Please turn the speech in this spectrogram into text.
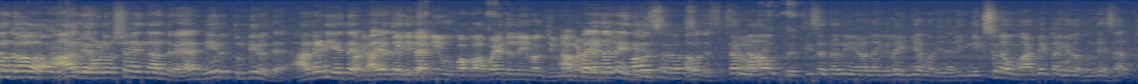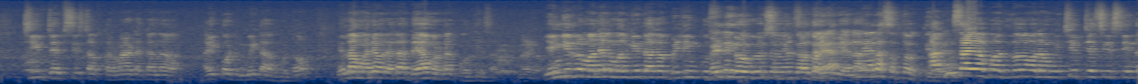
ಒಂದು ಆರು. ಏಳು ವರ್ಷದಿಂದ ಅಂದ್ರೆ ನೀರು ತುಂಬಿರುತ್ತೆ. ಆಲ್ರೆಡಿ ಇದೆ. ಪ್ರತಿದಿನ ನೀವು ಪಾಪ ಅಪಾಯದಲ್ಲೇ ಇವಾಗ ಜೀವನ ಮಾಡ್ತಾ ಅಪಾಯದಲ್ಲೇ ಇದೆ ಹೌದು ಸರ್. ಸರ್. ಹೌದು ಸರ್. ಸರ್ ನಾವು ಪ್ರತಿ ಸತನೂ ಹೇಳ್ದಾಗೆಲ್ಲ ಹಿಂಗೆ ಮಾಡಿದ್ದಾರೆ. ಈಗ ನೆಕ್ಸ್ಟ್ ನಾವು ಮಾಡ್ಬೇಕಾಗಿರೋದು ಒಂದೇ ಸರ್ ಚೀಫ್ ಜಸ್ಟಿಸ್ ಆಫ್ ಕರ್ನಾಟಕನ ಹೈಕೋರ್ಟ್ ಮೀಟ್ ಆಗ್ಬಿಟ್ಟು ಎಲ್ಲ ಮನೆಯವರೆಲ್ಲ ದಯಾ ಮರಣಕ್ಕೆ ಹೋಗ್ತೀವಿ ಸರ್. ಹೆಂಗಿದ್ರು ಮನೇಲಿ ಮಲಗಿದಾಗ ಬಿಲ್ಡಿಂಗ್ ಬಿಲ್ಡಿಂಗ್ ಸತ್ತೋಗ್ತೀವಿ. ಎಲ್ಲ ಬದಲು ನಮ್ಗೆ ಚೀಫ್ ಜಸ್ಟಿಸ್ ಇಂದ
